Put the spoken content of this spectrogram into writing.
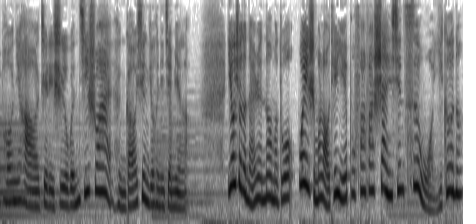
朋友你好，这里是文姬说爱，很高兴又和你见面了。优秀的男人那么多，为什么老天爷不发发善心赐我一个呢？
